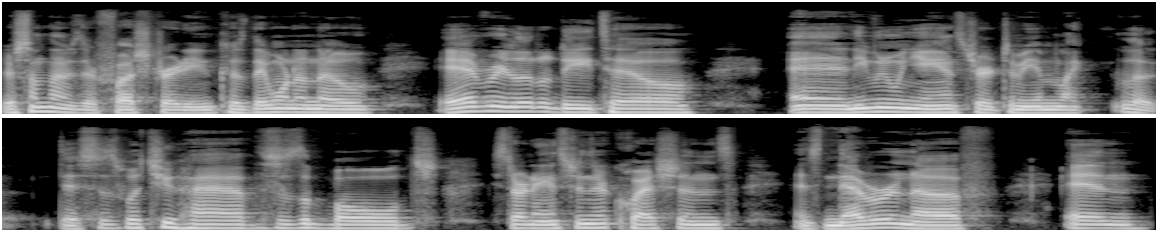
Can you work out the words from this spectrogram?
they're sometimes they're frustrating because they want to know every little detail, and even when you answer it to me, I'm like, look, this is what you have. This is a bulge. You start answering their questions. it's never enough, and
